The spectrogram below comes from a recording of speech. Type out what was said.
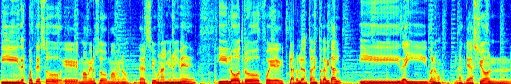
Y después de eso, más o menos más o menos de haber sido un año, año y medio. Y lo otro fue, claro, levantamiento de capital. Y de ahí, bueno, la creación,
